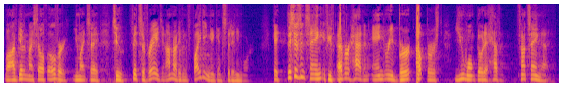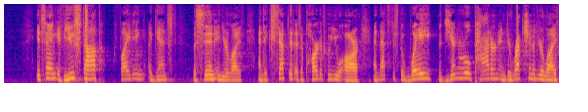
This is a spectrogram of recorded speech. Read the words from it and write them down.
Well, I've given myself over, you might say, to fits of rage, and I'm not even fighting against it anymore. Okay, this isn't saying if you've ever had an angry bur- outburst, you won't go to heaven. It's not saying that. It's saying if you stop fighting against the sin in your life and accept it as a part of who you are, and that's just the way, the general pattern and direction of your life,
